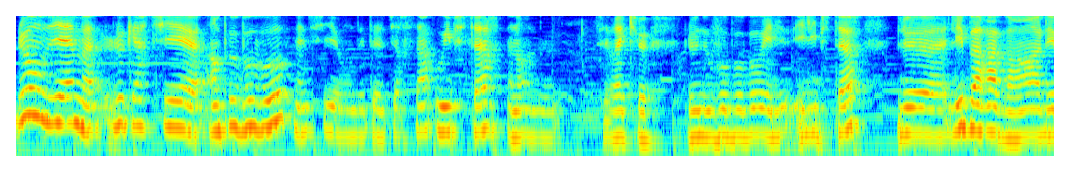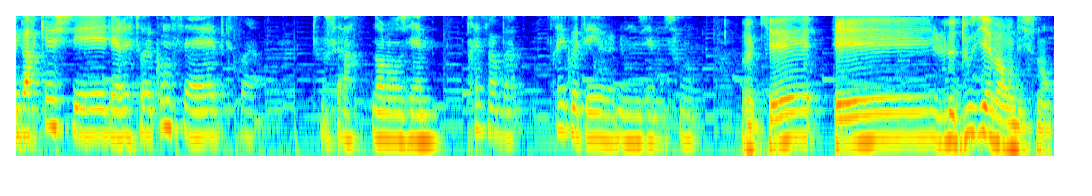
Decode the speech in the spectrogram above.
Le 11e, le quartier euh, un peu bobo, même si on déteste dire ça, ou hipster. Ah non, c'est vrai que le nouveau bobo est l'hipster. Le, les bars à vin, les bars cachés, les restos à concept, voilà. Tout ça dans le 11e. Très sympa. Très coté euh, le 11e en ce moment. Ok. Et le 12e arrondissement?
